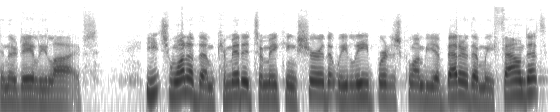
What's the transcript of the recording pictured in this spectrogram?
in their daily lives. Each one of them committed to making sure that we leave British Columbia better than we found it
